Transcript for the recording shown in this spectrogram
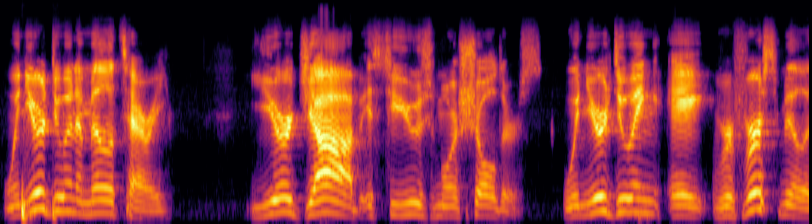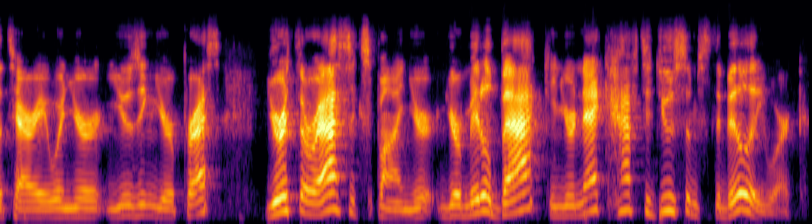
When you're doing a military, your job is to use more shoulders. When you're doing a reverse military, when you're using your press, your thoracic spine, your your middle back and your neck have to do some stability work.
